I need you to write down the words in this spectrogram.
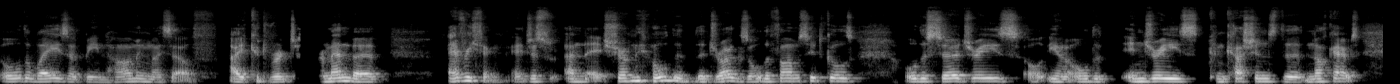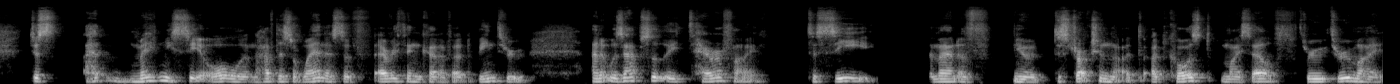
all the ways I'd been harming myself. I could re- remember everything. It just and it showed me all the, the drugs, all the pharmaceuticals, all the surgeries, all you know, all the injuries, concussions, the knockouts, just made me see it all and have this awareness of everything kind of I'd been through. And it was absolutely terrifying to see the amount of you know destruction that I'd, I'd, caused myself through through my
